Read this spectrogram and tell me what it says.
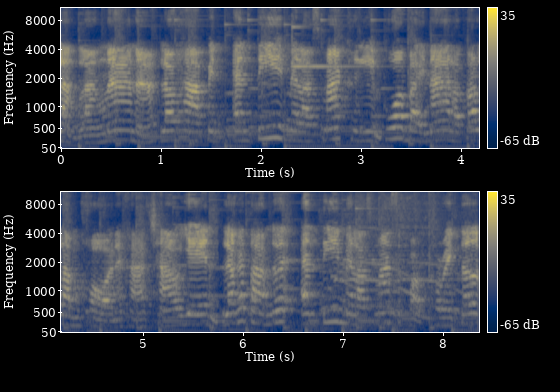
หลังล้างหน้านะ เราทาเป็น Anti Melasma Cream ทั่วใบหน้าแล้วก็ลำคอนะคะ เช้าเย็น แล้วก็ตามด้วย Anti Melasma Spot Corrector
